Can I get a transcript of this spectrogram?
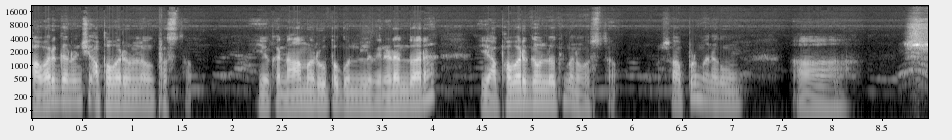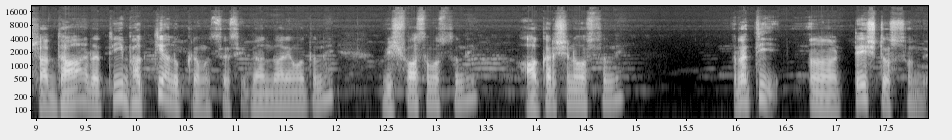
పవర్గ నుంచి అపవర్గంలోకి వస్తాం. ఈ యొక్క నామ రూప గుణులు వినడం ద్వారా ఈ అపవర్గంలోకి మనం వస్తాం. సో అప్పుడు మనకు శ్రద్ధ రతి భక్తి అనుక్రమస్యసి దాని ద్వారా ఏమవుతుంది? విశ్వాసం వస్తుంది ఆకర్షణ వస్తుంది రతి టేస్ట్ వస్తుంది.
